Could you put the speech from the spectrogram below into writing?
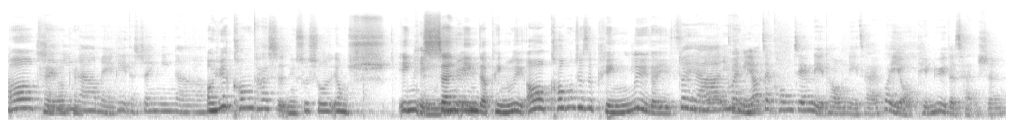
OK OK，美丽的声音啊！哦，因为空它是你是说用音声音的频率哦，空就是频率的意思。对呀、啊，因为你要在空间里头，你才会有频率的产生。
